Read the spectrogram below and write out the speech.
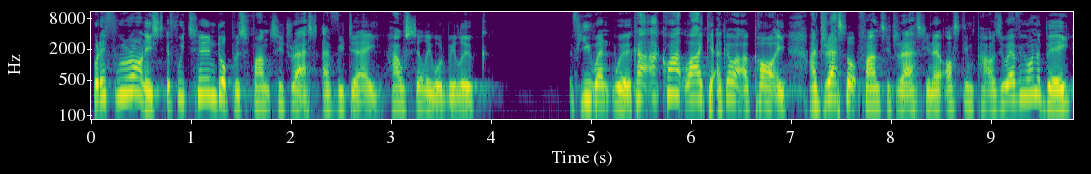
But if we were honest, if we turned up as fancy dressed every day, how silly would we look? If you went work, I, I, quite like it. I go out a party, I dress up fancy dress, you know, Austin Powers, whoever you want to be,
